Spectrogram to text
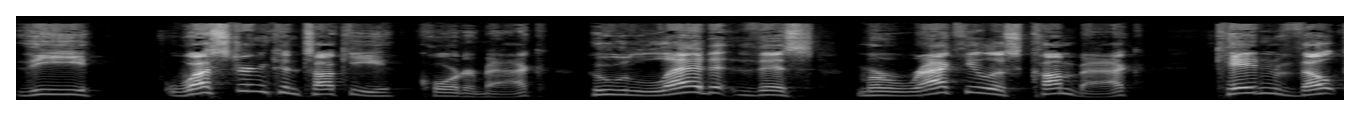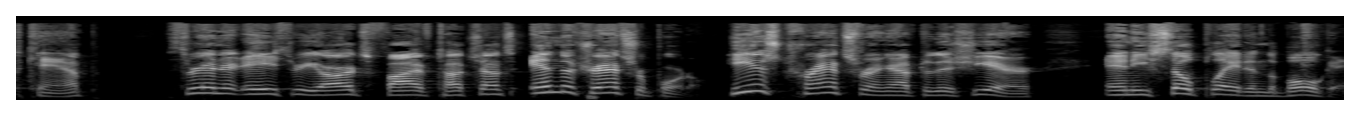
the Western Kentucky quarterback who led this miraculous comeback, Caden Veltkamp, 383 yards, five touchdowns in the transfer portal. He is transferring after this year, and he still played in the bowl game.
